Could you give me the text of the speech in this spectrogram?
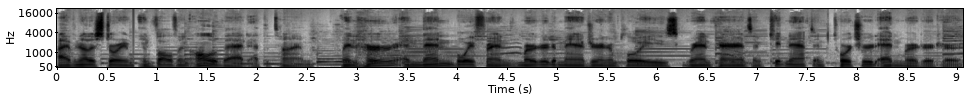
I have another story involving all of that at the time. When her and then boyfriend murdered a manager and employees, grandparents, and kidnapped and tortured and murdered her.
